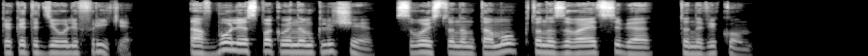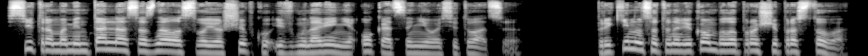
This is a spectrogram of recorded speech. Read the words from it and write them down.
как это делали фрики, а в более спокойном ключе, свойственном тому, кто называет себя тоновиком. Ситра моментально осознала свою ошибку и в мгновение ока оценила ситуацию. Прикинуться тоновиком было проще простого.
